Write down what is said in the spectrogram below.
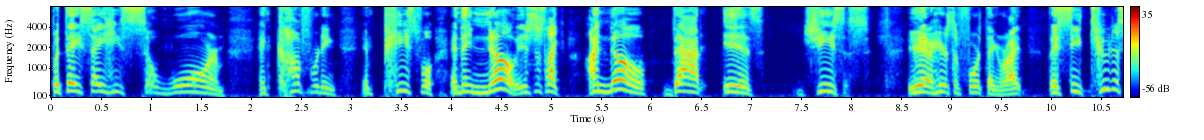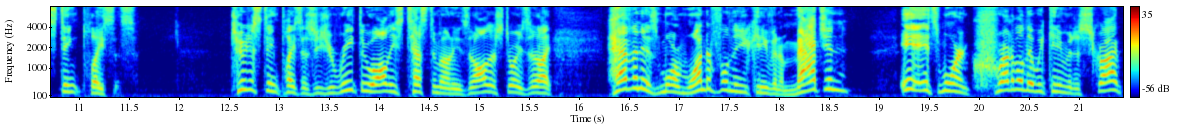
But they say he's so warm and comforting and peaceful. And they know, it's just like, I know that is Jesus. Yeah, here's the fourth thing, right? They see two distinct places. Two distinct places. As you read through all these testimonies and all their stories, they're like, heaven is more wonderful than you can even imagine. It's more incredible than we can even describe.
